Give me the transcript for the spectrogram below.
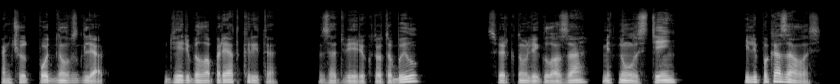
Анчут поднял взгляд. Дверь была приоткрыта. За дверью кто-то был? Сверкнули глаза, метнулась тень. Или показалось?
